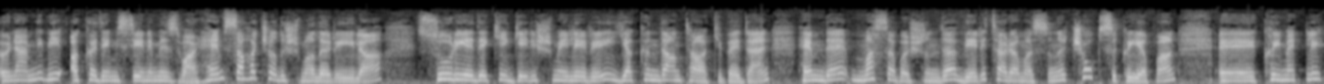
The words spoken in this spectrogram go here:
önemli bir akademisyenimiz var. Hem saha çalışmalarıyla Suriye'deki gelişmeleri yakından takip eden hem de masa başında veri taramasını çok sıkı yapan e, kıymetli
